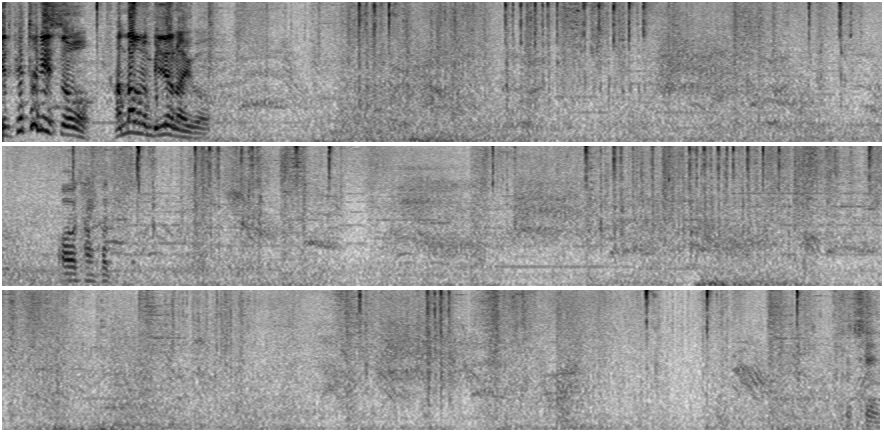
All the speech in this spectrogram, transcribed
얘도 패턴이 있어. 안 막으면 밀려나 이거. 어 장판. 그렇지.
